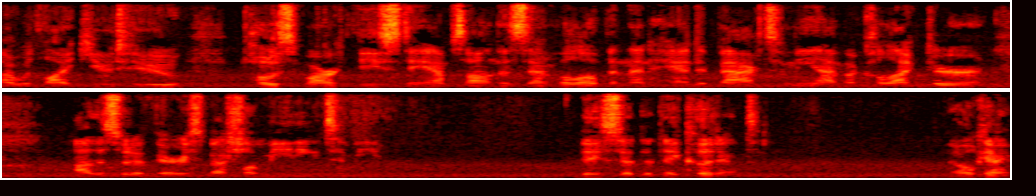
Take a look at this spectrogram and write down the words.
I would like you to postmark these stamps on this envelope and then hand it back to me. I'm a collector. Uh, this would have very special meaning to me. They said that they couldn't. Okay,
